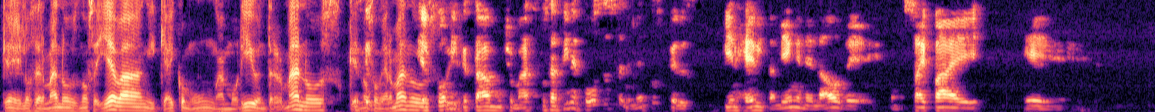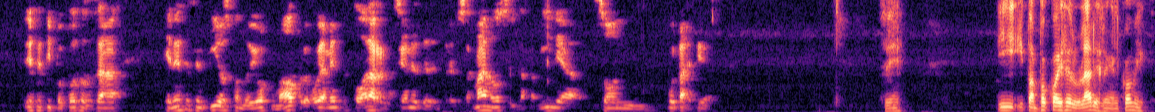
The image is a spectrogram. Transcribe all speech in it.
que los hermanos no se llevan y que hay como un amorío entre hermanos, que no son hermanos. El cómic estaba mucho más, o sea, tiene todos esos elementos, pero es bien heavy también en el lado de como sci-fi, eh, ese tipo de cosas. O sea, en ese sentido es cuando digo fumado, pero obviamente todas las relaciones entre los hermanos y la familia son muy parecidas. Sí. Y, tampoco hay celulares en el cómic.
